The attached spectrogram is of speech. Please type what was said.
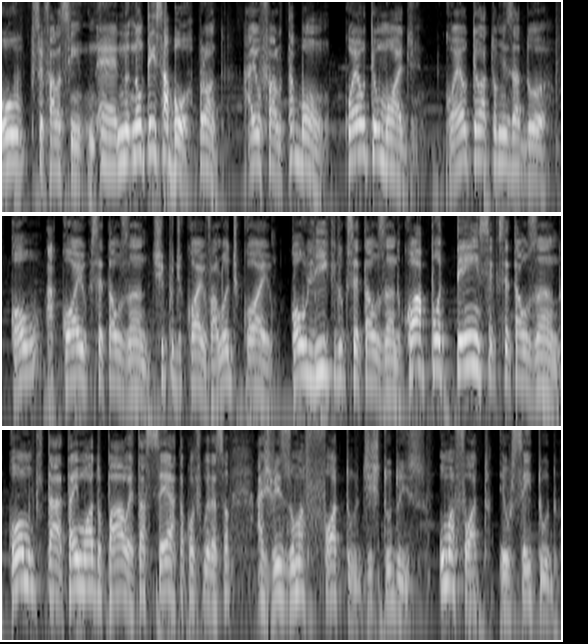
Ou você fala assim, é, não tem sabor, pronto. Aí eu falo, tá bom, qual é o teu mod? Qual é o teu atomizador? Qual a coil que você está usando? Tipo de coil, valor de coil. Qual o líquido que você está usando? Qual a potência que você está usando? Como que tá? Tá em modo power? Tá certo a configuração? Às vezes uma foto diz tudo isso. Uma foto, eu sei tudo.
